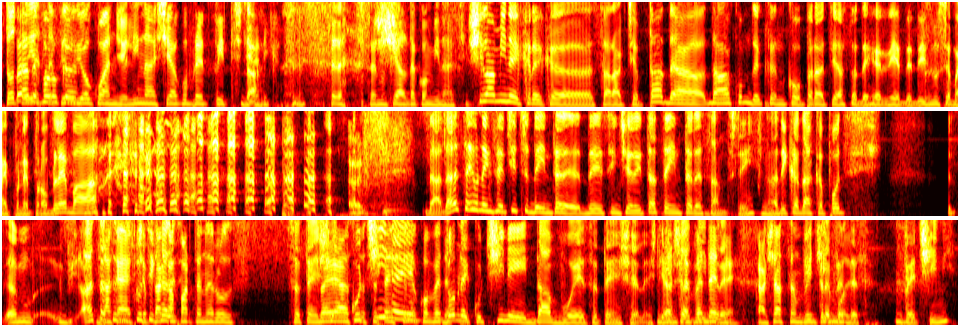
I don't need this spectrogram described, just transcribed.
Totul Păi e să adevărul fiu că- eu cu Angelina și ea cu Brad Pitt, știi? Da. Adică să, să nu fie altă combinație. Și la mine cred că s-ar accepta, dar da, acum de când cu operația asta de hernie de disc nu se mai pune problema. da, dar asta e un exercițiu de, inter de sinceritate interesant, știi? Da. Adică dacă poți... um, Astea Dacă sunt ai discuții accepta care... ca partenerul să te să înșele. ia- Cu să te cine, înșele cu o vedetă. domne, cu cine îi da voie să te înșele? Știi? Dintre Așa, vedete, că așa sunt dintre vecini mulți. vedete. Vecini?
